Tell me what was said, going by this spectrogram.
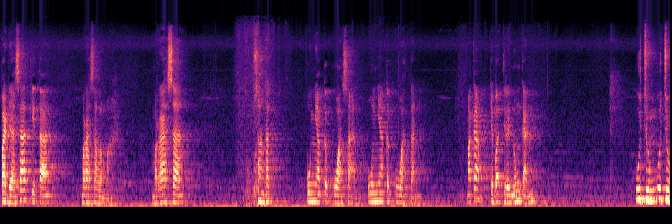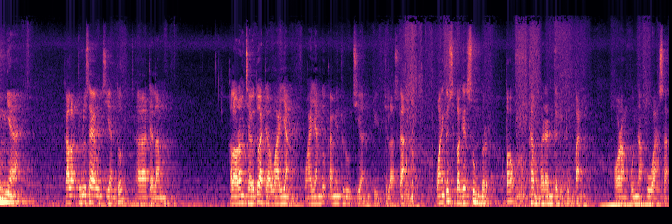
pada saat kita merasa lemah, merasa sangat punya kekuasaan, punya kekuatan. Maka coba direnungkan ujung-ujungnya kalau dulu saya ujian tuh uh, dalam kalau orang Jawa itu ada wayang. Wayang tuh kami dulu ujian dijelaskan. Wayang itu sebagai sumber apa gambaran kehidupan orang punya kuasa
